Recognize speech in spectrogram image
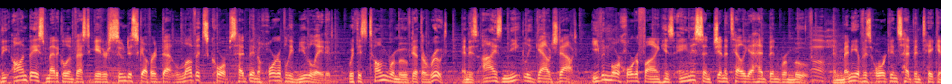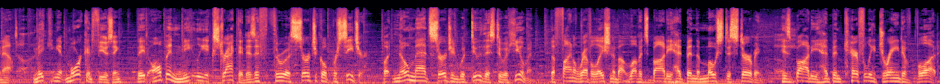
The on base medical investigators soon discovered that Lovett's corpse had been horribly mutilated, with his tongue removed at the root and his eyes neatly gouged out. Even more horrifying, his anus and genitalia had been removed, oh. and many of his organs had been taken out. Oh. Making it more confusing, they'd all been neatly extracted as if through a surgical procedure. But no mad surgeon would do this to a human. The final revelation about Lovett's body had been the most disturbing. His oh. body had been carefully drained of blood,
